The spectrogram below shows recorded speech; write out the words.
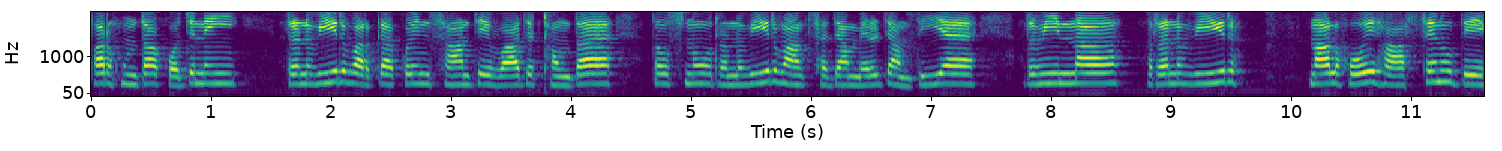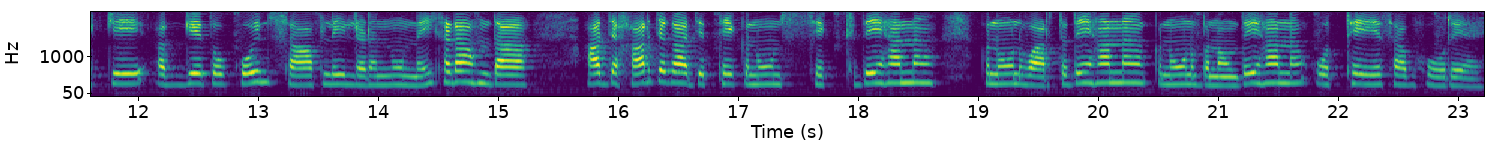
ਪਰ ਹੁੰਦਾ ਕੁਝ ਨਹੀਂ। ਰਣਵੀਰ ਵਰਗਾ ਕੋਈ ਇਨਸਾਨ ਜੇ ਆਵਾਜ਼ ਉਠਾਉਂਦਾ ਹੈ, ਤਾਂ ਉਸ ਨੂੰ ਰਣਵੀਰ ਵਾਂਗ ਸਜ਼ਾ ਮਿਲ ਜਾਂਦੀ ਹੈ। ਰਵੀਨਾ ਰਣਵੀਰ ਨਾਲ ਹੋਏ ਹਾਦਸੇ ਨੂੰ ਦੇਖ ਕੇ ਅੱਗੇ ਤੋਂ ਕੋਈ ਇਨਸਾਫ ਲਈ ਲੜਨ ਨੂੰ ਨਹੀਂ ਖੜਾ ਹੁੰਦਾ। ਅੱਜ ਹਰ ਜਗ੍ਹਾ ਜਿੱਥੇ ਕਾਨੂੰਨ ਸਿੱਖਦੇ ਹਨ, ਕਾਨੂੰਨ ਵਰਤਦੇ ਹਨ, ਕਾਨੂੰਨ ਬਣਾਉਂਦੇ ਹਨ, ਉੱਥੇ ਇਹ ਸਭ ਹੋ ਰਿਹਾ ਹੈ।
